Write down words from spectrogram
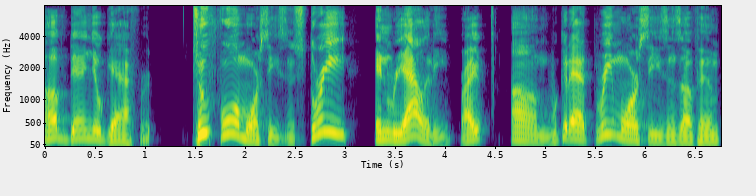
of Daniel Gafford, two full more seasons, three in reality, right? Um, we could add three more seasons of him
